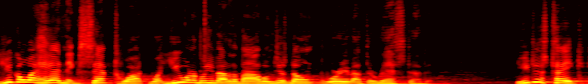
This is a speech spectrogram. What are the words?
you go ahead and accept what, what you want to believe out of the Bible and just don't worry about the rest of it. You just take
